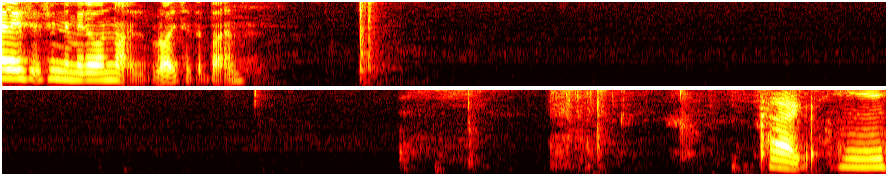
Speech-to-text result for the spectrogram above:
At least it's in the middle, not right at the bottom. Okay. Mm.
